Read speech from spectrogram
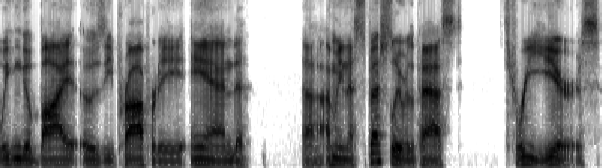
We can go buy OZ property, and uh, I mean, especially over the past three years,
